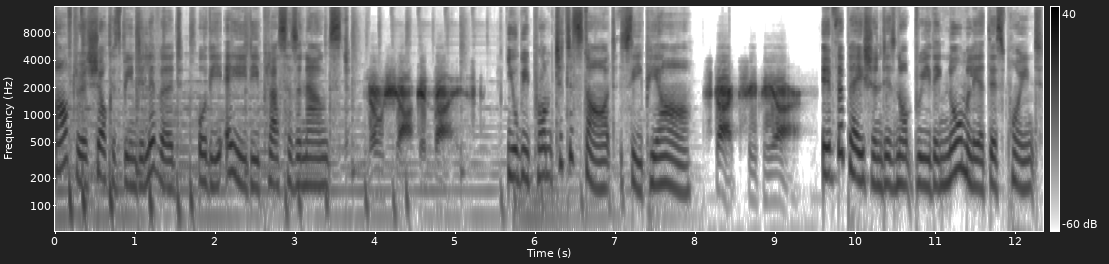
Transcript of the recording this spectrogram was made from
After a shock has been delivered or the AED Plus has announced, No shock advised. you'll be prompted to start CPR. Start CPR. If the patient is not breathing normally at this point,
